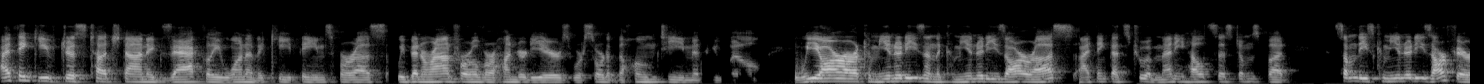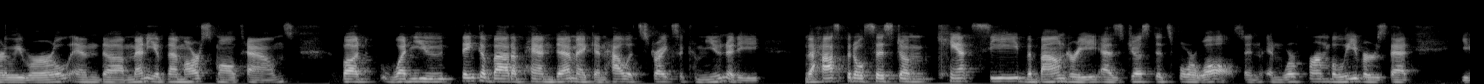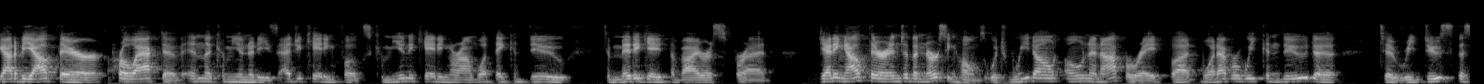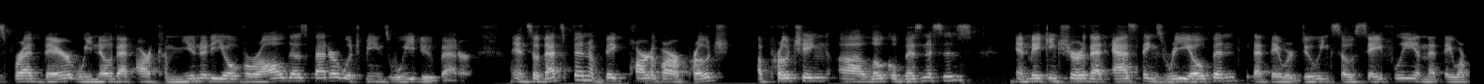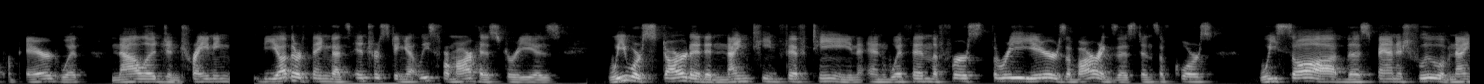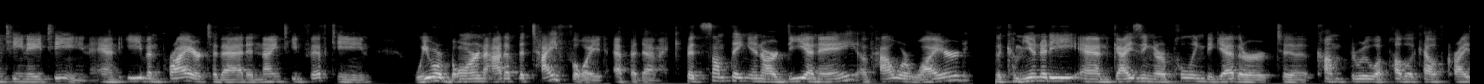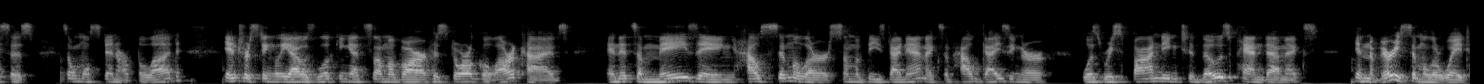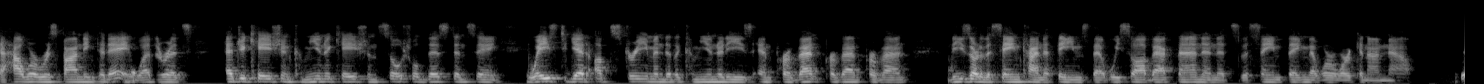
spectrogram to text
I think you've just touched on exactly one of the key themes for us. We've been around for over 100 years. We're sort of the home team, if you will. We are our communities, and the communities are us. I think that's true of many health systems, but some of these communities are fairly rural, and uh, many of them are small towns. But when you think about a pandemic and how it strikes a community, the hospital system can't see the boundary as just its four walls. And, and we're firm believers that you got to be out there proactive in the communities, educating folks, communicating around what they could do to mitigate the virus spread. getting out there into the nursing homes, which we don't own and operate, but whatever we can do to to reduce the spread there, we know that our community overall does better, which means we do better. And so that's been a big part of our approach, approaching uh, local businesses and making sure that as things reopened, that they were doing so safely and that they were prepared with knowledge and training. The other thing that's interesting, at least from our history, is we were started in 1915, and within the first three years of our existence, of course, we saw the Spanish flu of 1918. And even prior to that, in 1915, we were born out of the typhoid epidemic. It's something in our DNA of how we're wired. The community and Geisinger pulling together to come through a public health crisis, it's almost in our blood. Interestingly, I was looking at some of our historical archives and it's amazing how similar some of these dynamics of how Geisinger was responding to those pandemics in a very similar way to how we're responding today, whether it's education, communication, social distancing, ways to get upstream into the communities and prevent, prevent, prevent. These are the same kind of themes that we saw back then, and it's the same thing that we're working on now.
